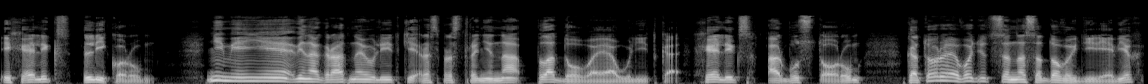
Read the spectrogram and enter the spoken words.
и Helix licorum. Не менее виноградной улитки распространена плодовая улитка Helix arbustorum, которая водится на садовых деревьях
